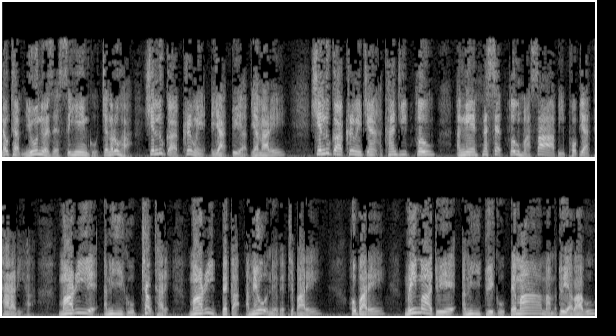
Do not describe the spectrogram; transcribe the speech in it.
နောက်ထပ်မျိုးနွယ်ဆက်စည်ရင်ကိုကျွန်တော်တို့ဟာရှင်လုကာခရစ်ဝင်အရာတွေ့ရပြန်ပါတယ် ရှင်လုကာခရစ်ဝင်ကျမ်းအခန်းကြီး3အငယ်23မှာစပြီးဖော်ပြထားတာဒီဟာမာရိရဲ့အမိကိုဖျောက်ထားတဲ့မာရိဘက်ကအမျိုးအနွယ်ပဲဖြစ်ပါတယ်ဟုတ်ပါတယ်မိမတွေရဲ့အမိတွေကိုဘယ်မှမှမတွေ့ရပါဘူး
